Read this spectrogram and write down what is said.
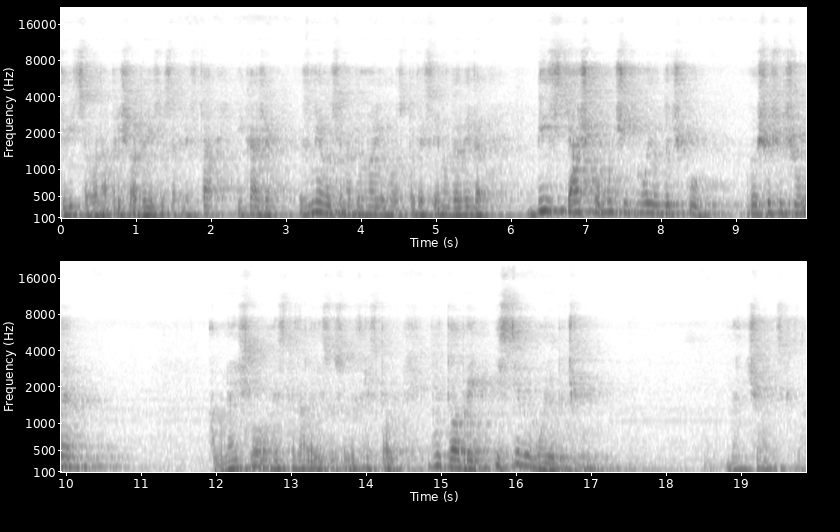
Дивіться, вона прийшла до Ісуса Христа і каже, змилуйся надо мною, Господи, сину Давида, біс тяжко мучить мою дочку. Ви щось чули? А вона й словом не сказала Ісусові Христові, будь добрий і зціли мою дочку. Вона нічого не сказала.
